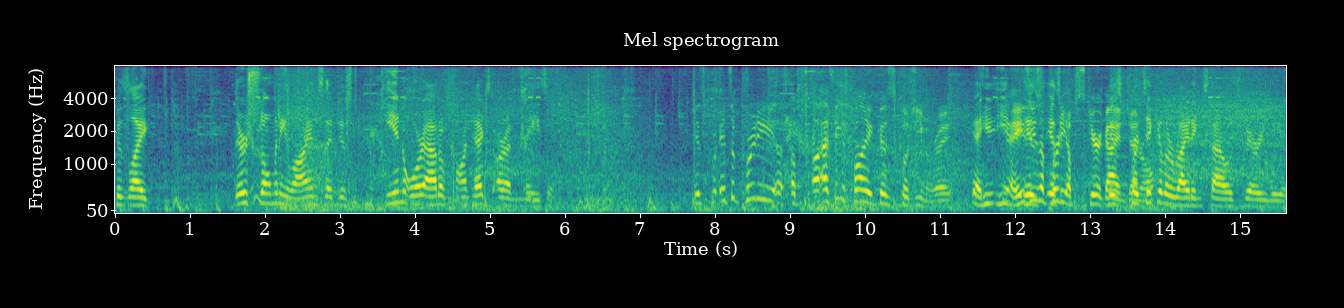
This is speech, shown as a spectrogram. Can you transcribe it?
Because like, there's so many lines that just in or out of context are amazing. It's it's a pretty. Uh, uh, I think it's probably because Kojima, right? Yeah, he, he Yeah, he's, his, he's a his- pretty obscure guy his in general. particular writing style is very weird.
